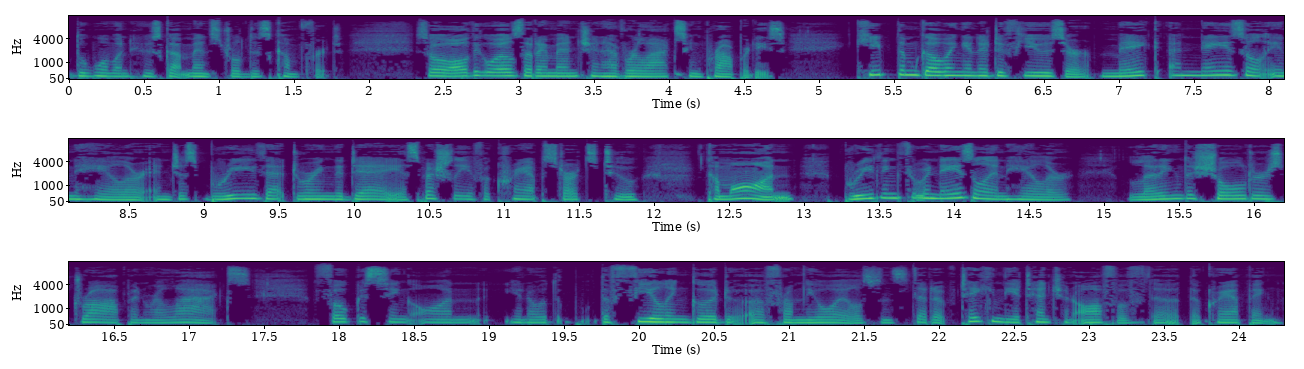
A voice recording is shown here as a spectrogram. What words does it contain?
the woman who's got menstrual discomfort. So all the oils that I mentioned have relaxing properties. Keep them going in a diffuser. Make a nasal inhaler and just breathe that during the day, especially if a cramp starts to come on. Breathing through a nasal inhaler, letting the shoulders drop and relax, focusing on, you know, the, the feeling good uh, from the oils instead of taking the attention off of the, the cramping.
